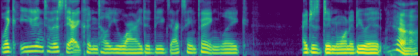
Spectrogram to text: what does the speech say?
like, even to this day, I couldn't tell you why I did the exact same thing. Like, I just didn't want to do it. Yeah.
